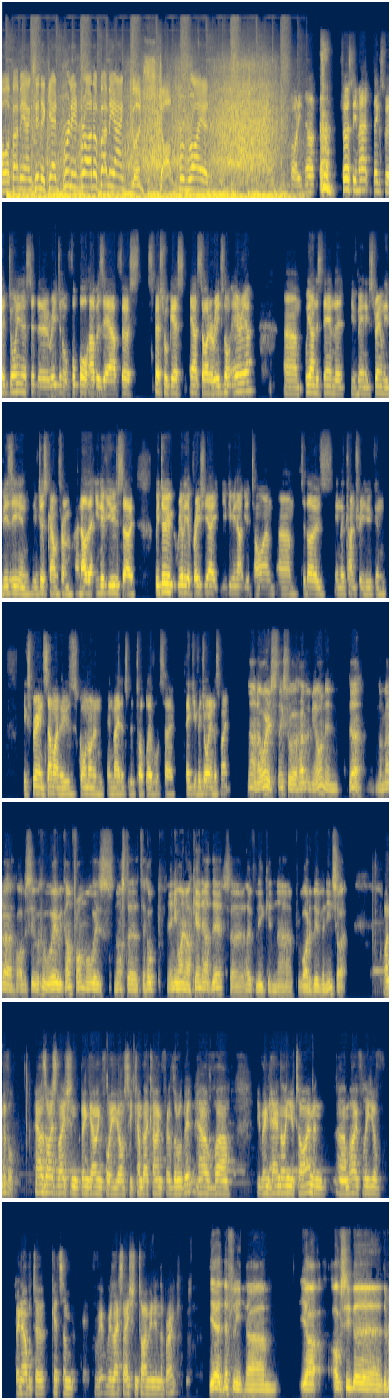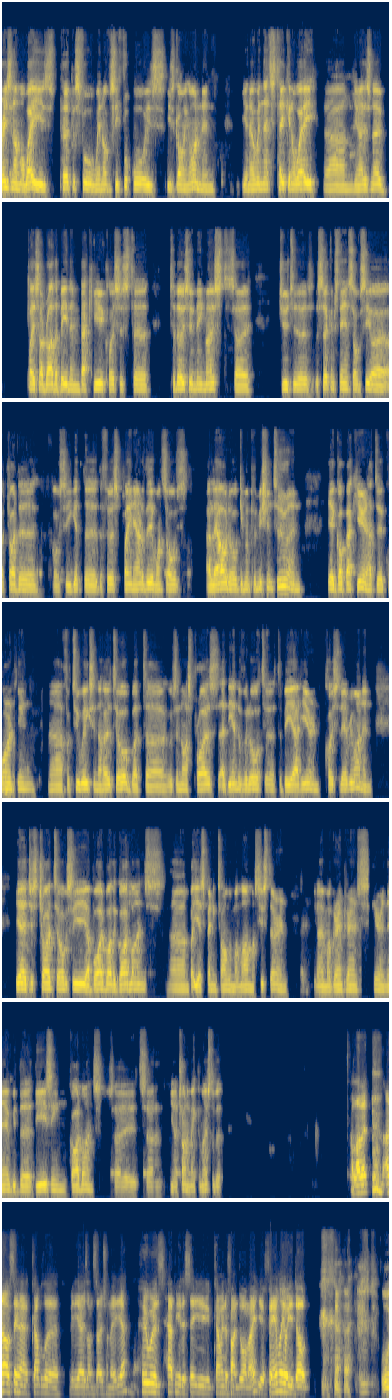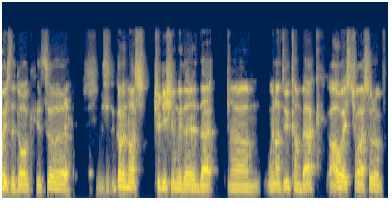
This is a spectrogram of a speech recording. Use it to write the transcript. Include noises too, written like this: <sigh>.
Oh, Aubameyang's in again. Brilliant run. Aubameyang, good stop from Ryan. Alrighty. Now, <clears throat> firstly, Mat, thanks for joining us at the Regional Football Hub as our first special guest outside a regional area. Um, we understand that you've been extremely busy and you've just come from another interview, so we do really appreciate you giving up your time um, to those in the country who can experience someone who's gone on and, and made it to the top level. So thank you for joining us, mate. No, no worries. Thanks for having me on. And yeah, no matter obviously <laughs> where we come from, always nice to, to help anyone I can out there. So hopefully you can uh, provide a bit of an insight. Wonderful. How's isolation been going for you? Obviously, come back home for a little bit. How have uh, you been handling your time? And um, hopefully you've been able to get some re- relaxation time in in the break. Yeah, definitely. Um, yeah, obviously the the reason I'm away is purposeful. When obviously football is is going on, and you know when that's taken away, um, you know there's no place I'd rather be than back here, closest to to those who mean most. So due to the, the circumstance, obviously I, I, tried to obviously get the the first plane out of there once I was allowed or given permission to, and yeah, got back here and had to quarantine uh, for two weeks in the hotel. But uh, it was a nice prize at the end of it all to, to be out here and closer to everyone. And yeah, just tried to obviously abide by the guidelines. Um, but yeah, spending time with my mum, my sister, and you know my grandparents here and there with the, the easing guidelines. So it's uh, you know trying to make the most of it. I love it. <clears throat> I know I've seen a couple of videos on social media. Who was happier to see you come in the front door, mate? Your family or your dog? <laughs> Always the dog. It's, uh, it's got a nice tradition with it that um, when I do come back, I always try sort of,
